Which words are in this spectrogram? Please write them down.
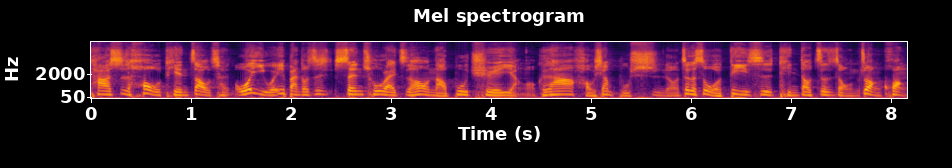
它是后天造成。我以为一般都是生出来之后脑部缺氧哦，可是他好像不是哦。这个是我第一次听到这种状况。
